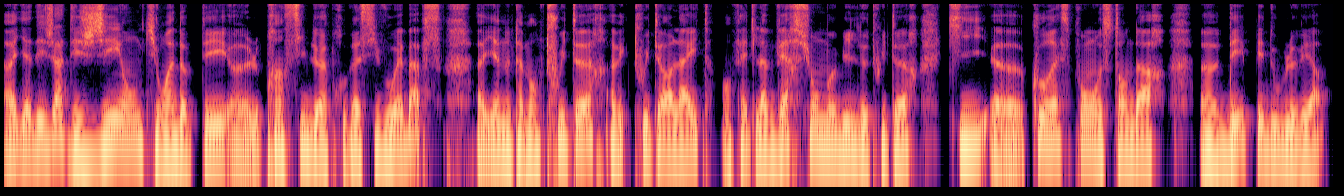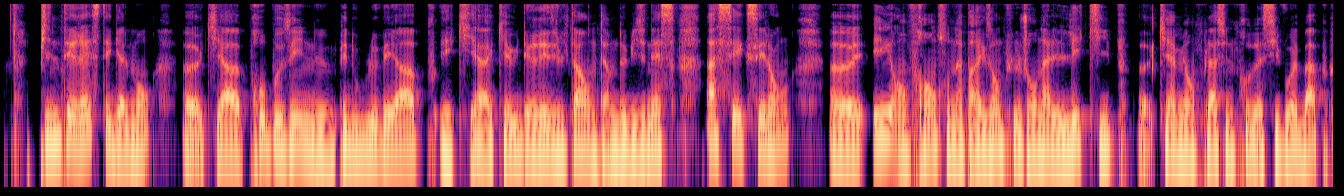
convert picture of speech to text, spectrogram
Euh, il y a déjà des géants qui ont adopté euh, le principe de la progressive web apps. Euh, il y a notamment Twitter avec Twitter Lite, en fait la version mobile de Twitter qui correspond au standard des PWA. Pinterest également, qui a proposé une PWA et qui a, qui a eu des résultats en termes de business assez excellents. et en France, on a par exemple le journal L'équipe qui a mis en place une progressive web app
